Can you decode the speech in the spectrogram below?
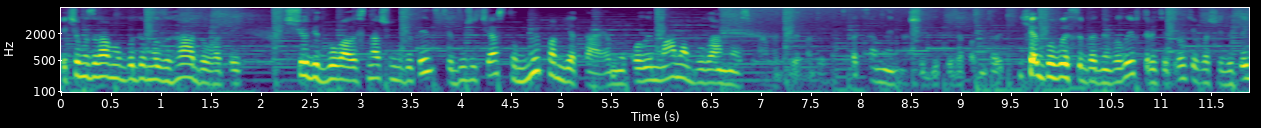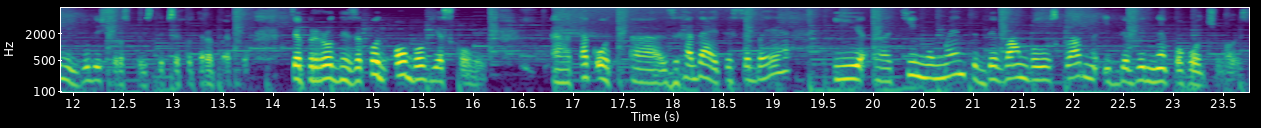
Якщо ми з вами будемо згадувати, що відбувалось в нашому дитинстві, дуже часто ми пам'ятаємо, коли мама була несправедлива до нас. Так само і наші діти запам'ятають. Якби ви себе не вели, в 30 років вашій дитині буде що розповісти психотерапевту. Це природний закон обов'язковий. Е, Так от, е, згадайте себе і е, ті моменти, де вам було складно і де ви не погоджувались.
